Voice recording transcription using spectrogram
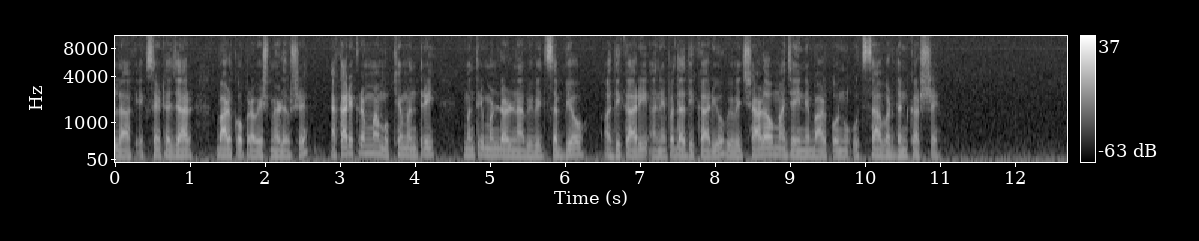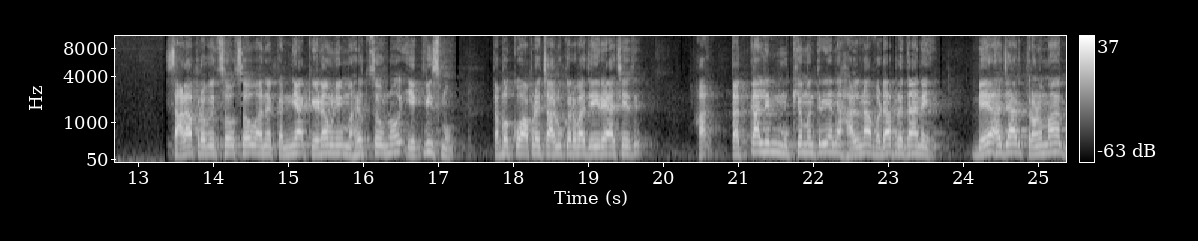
લાખ એકસઠ હજાર બાળકો પ્રવેશ મેળવશે. આ કાર્યક્રમમાં મુખ્યમંત્રી, મંત્રીમંડળના વિવિધ સભ્યો, અધિકારી અને પદાધિકારીઓ વિવિધ શાળાઓમાં જઈને બાળકોનું ઉત્સાહવર્ધન કરશે. શાળા પ્રવેશોત્સવ અને કન્યા કેળવણી મહોત્સવનો એકવીસમો તબક્કો આપણે ચાલુ કરવા જઈ રહ્યા છીએ હા તત્કાલીન મુખ્યમંત્રી અને હાલના વડાપ્રધાને બે હજાર ત્રણમાં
